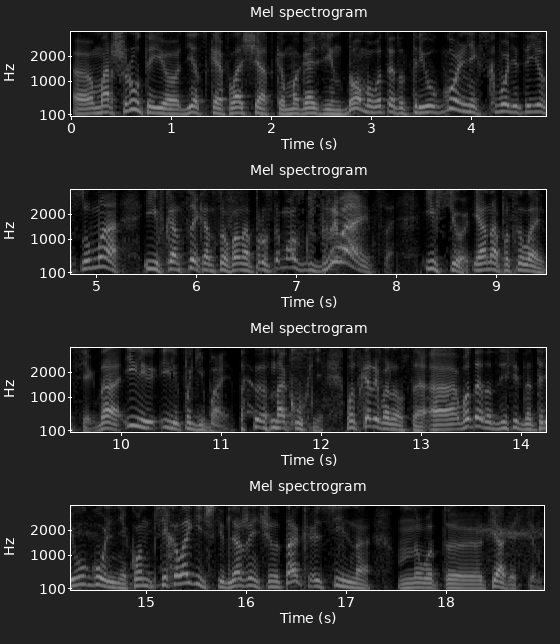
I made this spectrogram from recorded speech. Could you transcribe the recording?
э, маршрут ее детская площадка, магазин, дом, и вот этот треугольник сходит ее с ума, и в конце концов она просто мозг взрывается, и все, и она посылает всех, да, или или погибает на кухне. Вот скажи, пожалуйста, а вот этот действительно треугольник, он психологически для женщины так сильно, ну вот э, тягостен?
